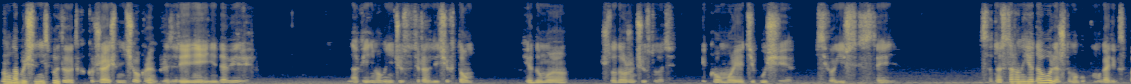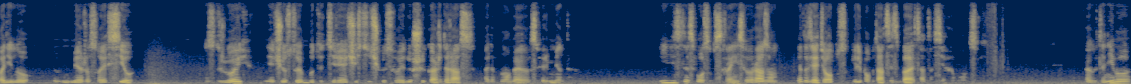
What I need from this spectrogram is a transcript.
Но он обычно не испытывает к окружающим ничего, кроме презрения и недоверия. Однако я не могу не чувствовать различий в том, я думаю, что должен чувствовать, и каково мое текущее психологическое состояние. С одной стороны, я доволен, что могу помогать господину в меру своих сил. С другой, я чувствую, будто теряю частичку своей души каждый раз, когда помогаю в экспериментах. Единственный способ сохранить свой разум – это взять отпуск или попытаться избавиться от всех эмоций. Как бы то ни было,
